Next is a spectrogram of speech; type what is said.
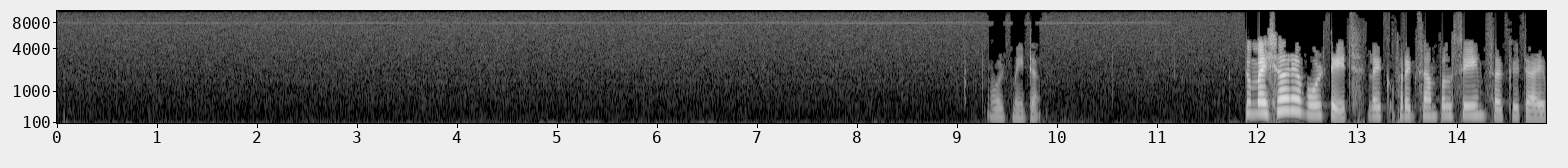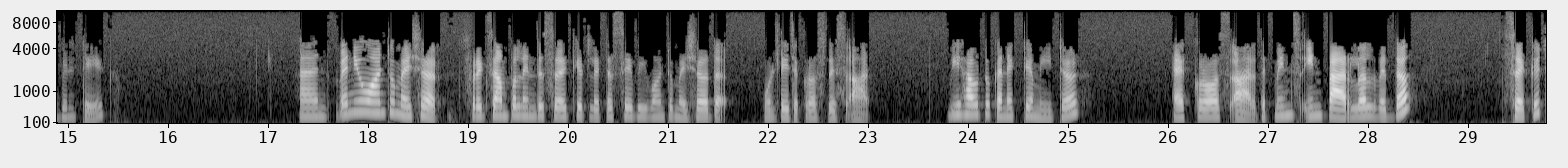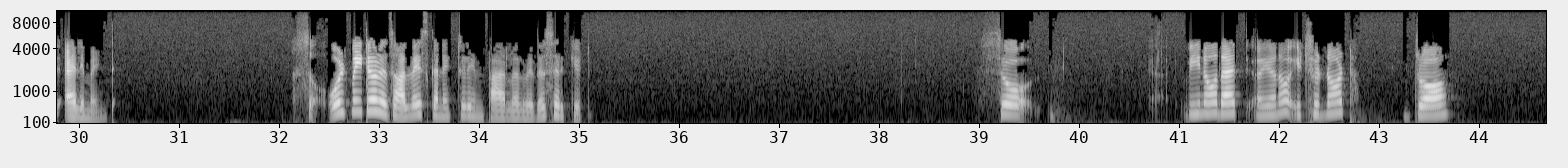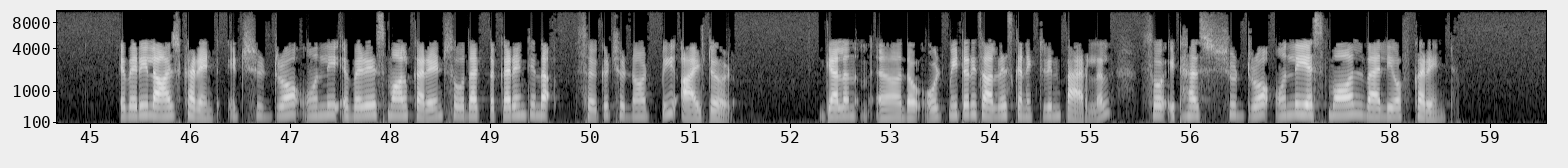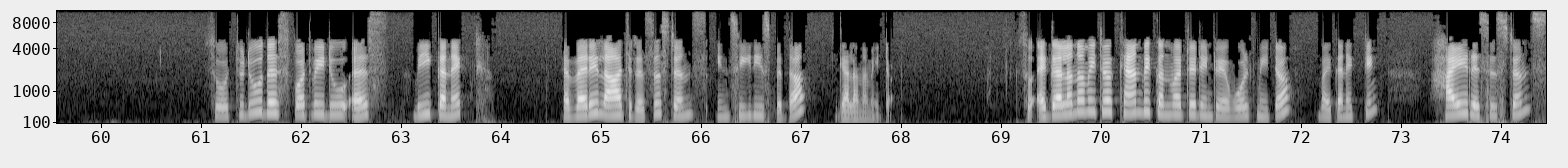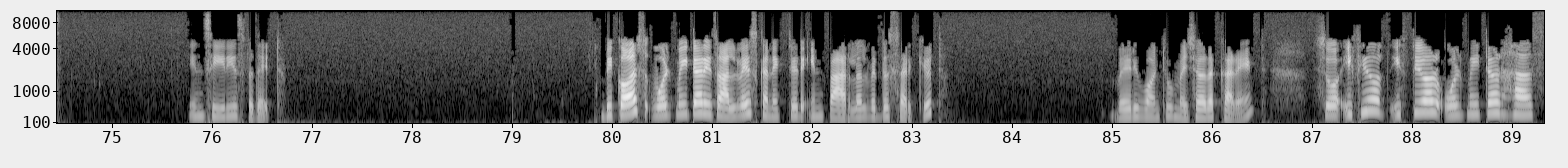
Voltmeter. To measure a voltage, like for example same circuit I will take and when you want to measure, for example in this circuit let us say we want to measure the voltage across this R. We have to connect a meter across R that means in parallel with the circuit element. So voltmeter is always connected in parallel with the circuit. So we know that uh, you know it should not draw a very large current. It should draw only a very small current so that the current in the circuit should not be altered. Gallon uh, the voltmeter is always connected in parallel so it has should draw only a small value of current. So to do this what we do is we connect a very large resistance in series with the galvanometer so a galvanometer can be converted into a voltmeter by connecting high resistance in series with it. Because voltmeter is always connected in parallel with the circuit where you want to measure the current. So if your if your voltmeter has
